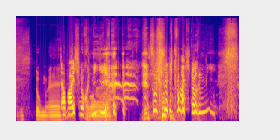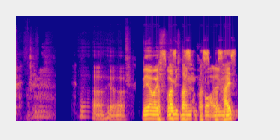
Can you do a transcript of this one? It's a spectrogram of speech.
Richtig dumm, ey. Da war ich noch Aber nie. So schlecht war ich noch nie. Ah, ja. Ne, aber ich Was freue was mich was dann was vor was allem heißt,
